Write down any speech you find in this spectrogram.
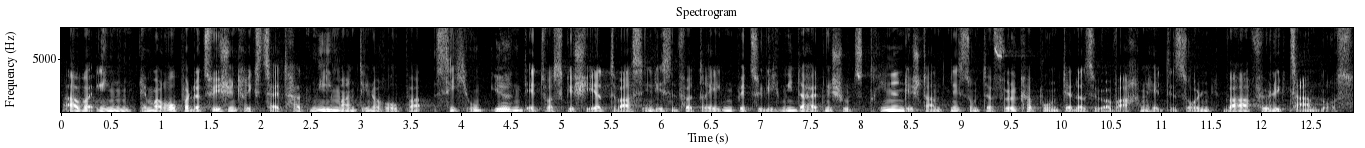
Aber in dem Europa der Zwischenkriegszeit hat niemand in Europa sich um irgendetwas geschert, was in diesen Verträgen bezüglich Minderheitenschutz drinnen gestanden ist. Und der Völkerbund, der das überwachen hätte sollen, war völlig zahnlos.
